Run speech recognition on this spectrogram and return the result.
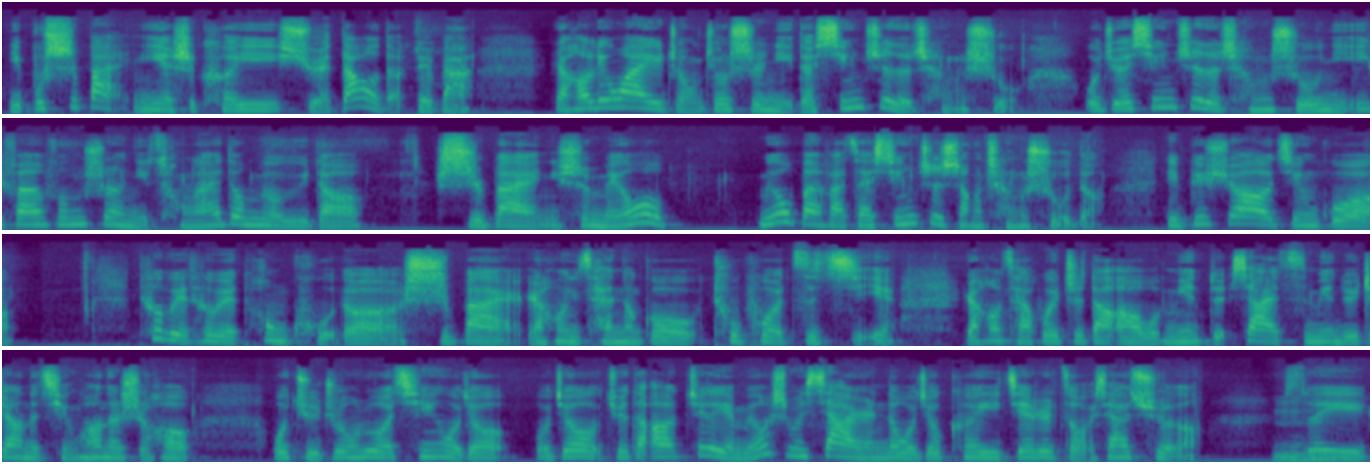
你不失败，你也是可以学到的，对吧？然后另外一种就是你的心智的成熟，我觉得心智的成熟，你一帆风顺，你从来都没有遇到失败，你是没有没有办法在心智上成熟的，你必须要经过。特别特别痛苦的失败，然后你才能够突破自己，然后才会知道啊，我面对下一次面对这样的情况的时候，我举重若轻，我就我就觉得啊，这个也没有什么吓人的，我就可以接着走下去了。所以，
